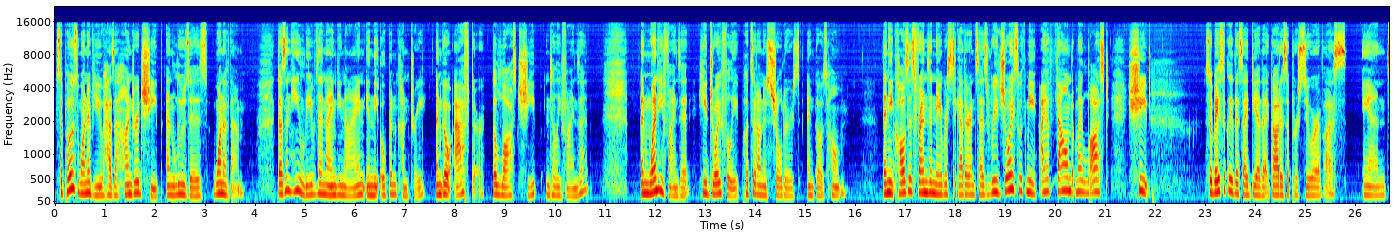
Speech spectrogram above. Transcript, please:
Suppose one of you has a hundred sheep and loses one of them. Doesn't he leave the 99 in the open country and go after the lost sheep until he finds it. And when he finds it, he joyfully puts it on his shoulders and goes home. Then he calls his friends and neighbors together and says, Rejoice with me, I have found my lost sheep. So basically, this idea that God is a pursuer of us and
